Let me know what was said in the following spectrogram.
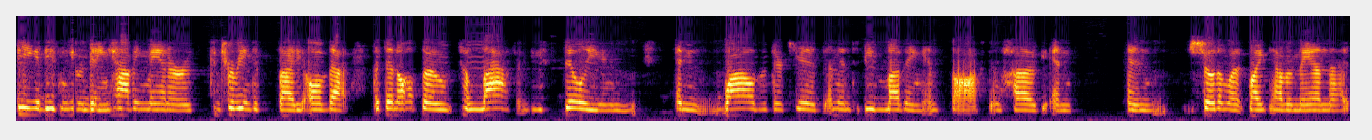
being a decent human being, having manners, contributing to society, all of that. But then also to laugh and be silly and and wild with their kids, and then to be loving and soft and hug and and show them what it's like to have a man that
